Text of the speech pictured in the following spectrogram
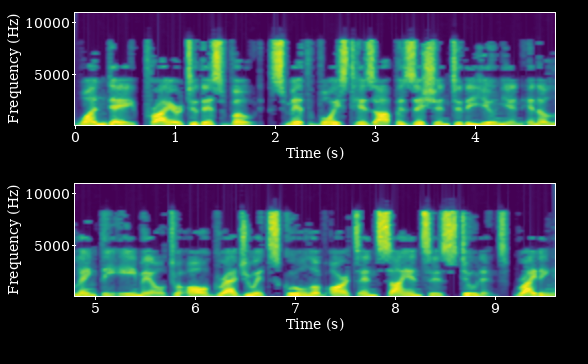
One day prior to this vote, Smith voiced his opposition to the union in a lengthy email to all Graduate School of Arts and Sciences students, writing,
